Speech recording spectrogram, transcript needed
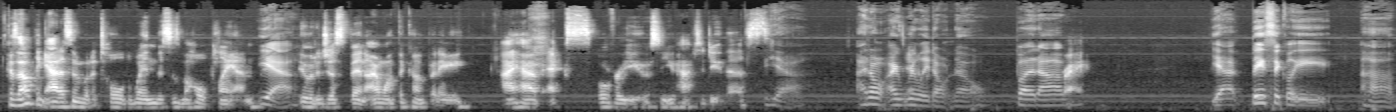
because I don't think Addison would have told Win this is my whole plan. Yeah, It would have just been, "I want the company. I have X over you, so you have to do this." yeah. I don't. I really don't know. But um, Right. yeah, basically, um,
